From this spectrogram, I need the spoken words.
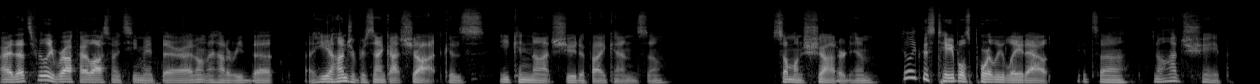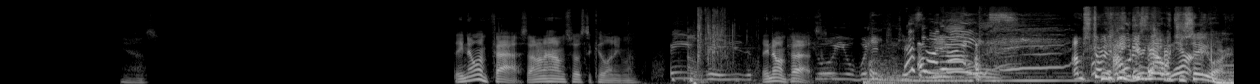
right, that's really rough. I lost my teammate there. I don't know how to read that. Uh, he 100% got shot because he cannot shoot if I can. So someone shotted him. I feel like this table's poorly laid out. It's uh, an odd shape. Yes. They know I'm fast. I don't know how I'm supposed to kill anyone. They know I'm fast. That's not nice. I'm starting to think does you're not that what you say you are.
